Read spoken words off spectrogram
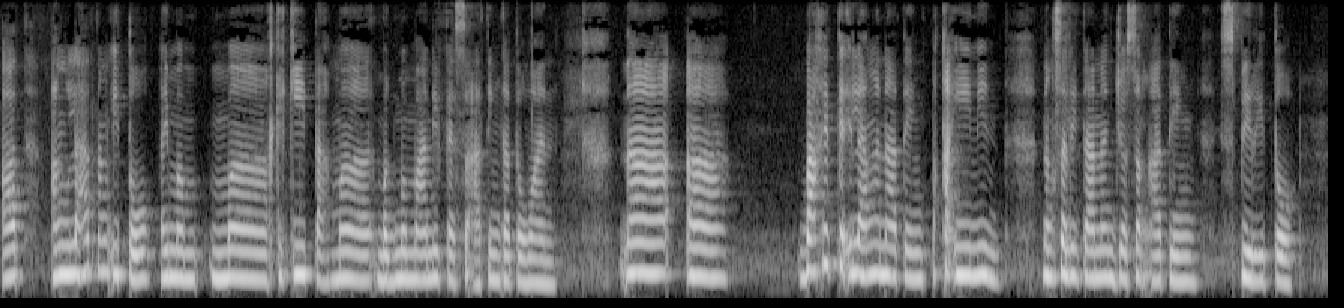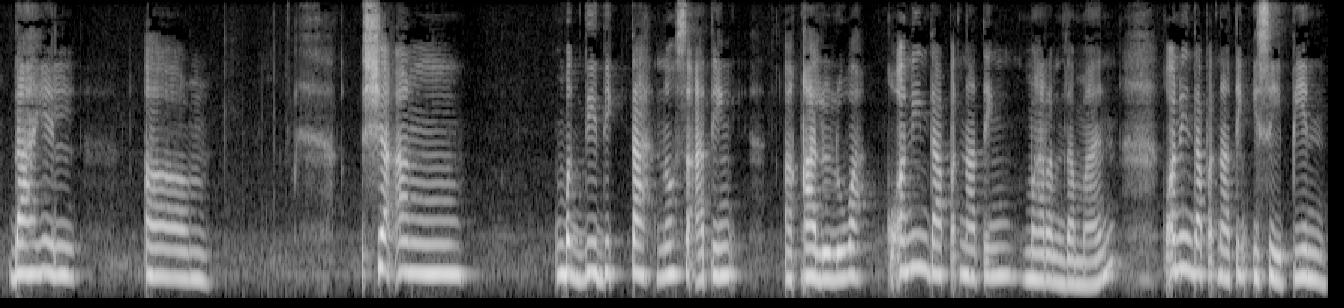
At ang lahat ng ito ay ma- makikita, ma- magmamanifest sa ating katawan na uh, bakit kailangan nating pakainin ng salita ng Diyos ang ating spirito? Dahil um, siya ang magdidikta no, sa ating uh, kaluluwa. Kung ano yung dapat nating maramdaman, kung ano yung dapat nating isipin.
